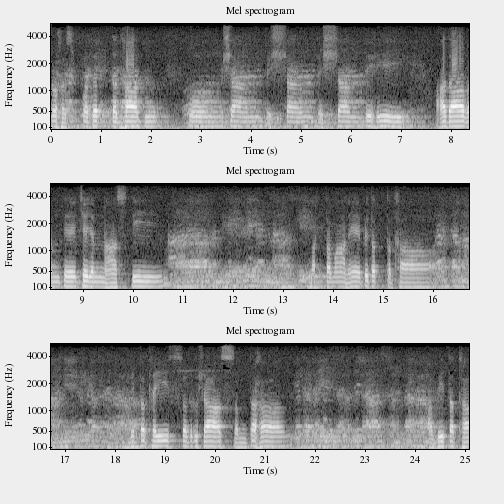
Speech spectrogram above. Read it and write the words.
बृहस्पतिर्दधातु ॐ शान्तिः शान्तिः शान्तिः आदावन्ते च यन्नास्ति वर्तमानेऽपि तत्तथा वितथैः सदृशाः सन्तः अवितथा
